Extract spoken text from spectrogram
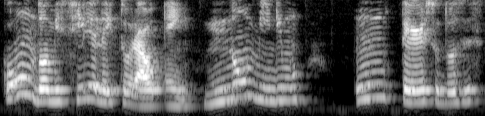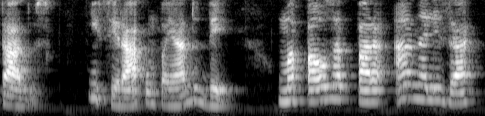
com domicílio eleitoral em, no mínimo, um terço dos estados, e será acompanhado de uma pausa para analisar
